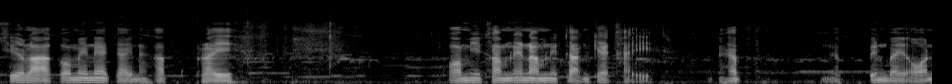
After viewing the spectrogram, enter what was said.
เชื้อราก็ไม่แน่ใจนะครับ ใคร พอมีคำแนะนำในการแก้ไขนะครับ เป็นใบอ่อน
